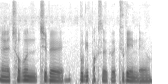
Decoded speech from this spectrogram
네 저분 집에 무기 박스 그 두 개 있네요.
